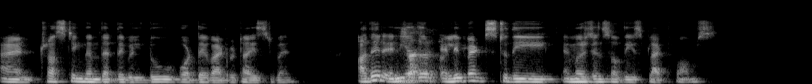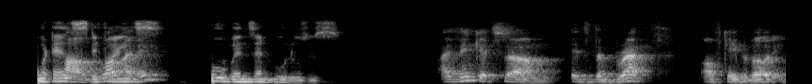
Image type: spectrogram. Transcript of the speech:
and trusting them that they will do what they've advertised well. Are there any exactly. other elements to the emergence of these platforms? What else um, defines well, think, who wins and who loses? I think it's um, it's the breadth of capability.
